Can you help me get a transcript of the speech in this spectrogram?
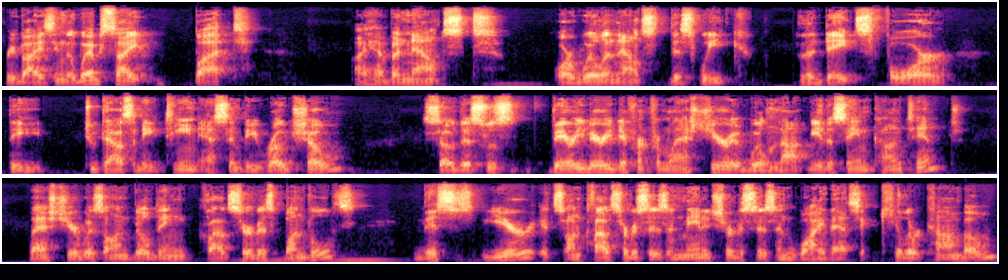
revising the website, but I have announced or will announce this week the dates for the 2018 SMB Roadshow. So this was very, very different from last year. It will not be the same content. Last year was on building cloud service bundles. This year it's on cloud services and managed services and why that's a killer combo.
